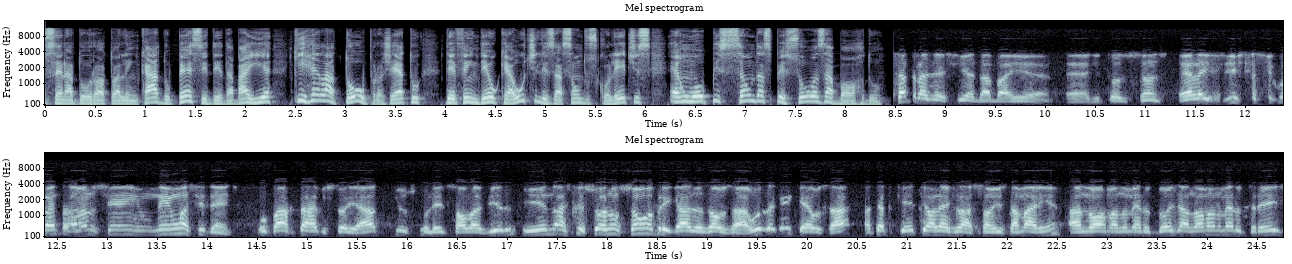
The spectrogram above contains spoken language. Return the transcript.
senador Otto Alencar, do PSD da Bahia, que relatou o projeto, defendeu que a utilização dos coletes é uma opção das pessoas a bordo. Essa travessia da Bahia é, de Todos os Santos, ela existe há 50 anos sem nenhum acidente o barco estava vistoriado, tinha os coletes salva-vidas e as pessoas não são obrigadas a usar. Usa quem quer usar, até porque tem uma legislação isso da Marinha, a norma número 2 e a norma número 3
